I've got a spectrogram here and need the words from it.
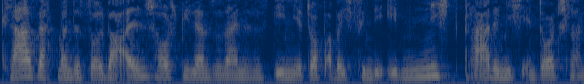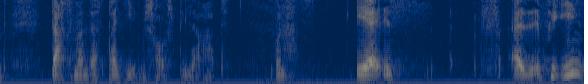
klar sagt man, das soll bei allen Schauspielern so sein, das ist denen ihr Job, aber ich finde eben nicht, gerade nicht in Deutschland, dass man das bei jedem Schauspieler hat. Und er ist, also für ihn,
